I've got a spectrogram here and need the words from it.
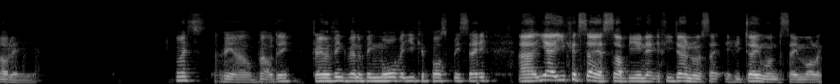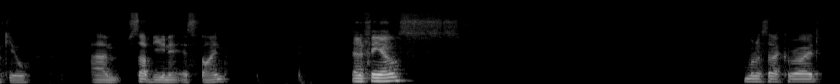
Lovely. Nice. I think that'll, that'll do. Can anyone think of anything more that you could possibly say? Uh, yeah, you could say a subunit if you don't want to say if you don't want to say molecule. Um, subunit is fine. Anything else? Monosaccharide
